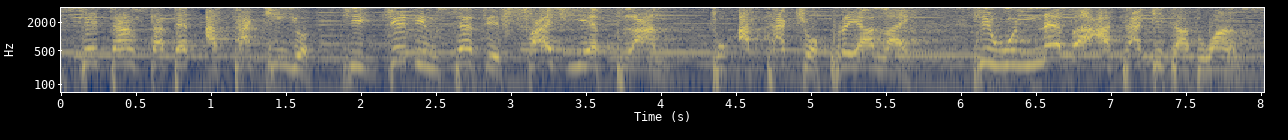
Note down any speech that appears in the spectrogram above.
satan started attacking you. He gave himself a five-year plan to attack your prayer life. He will never attack it at once.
